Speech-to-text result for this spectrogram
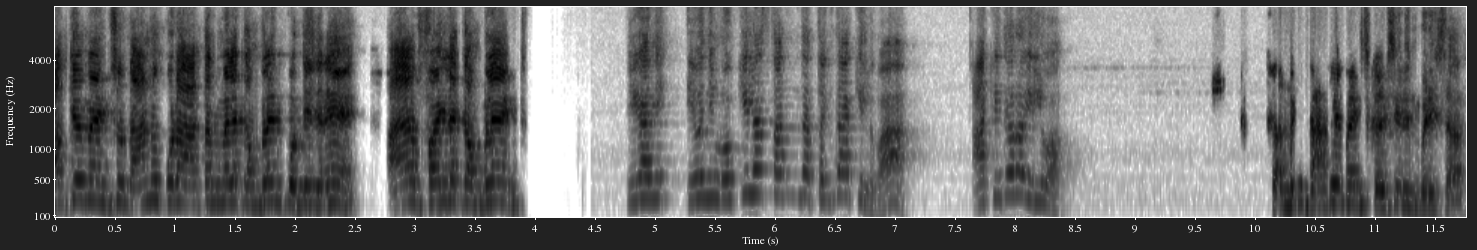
ಡಾಕ್ಯುಮೆಂಟ್ಸ್ ನಾನು ಕೂಡ ಆತನ ಮೇಲೆ ಕಂಪ್ಲೇಂಟ್ ಕೊಟ್ಟಿದ್ದೀನಿ. I have filed a complaint ಈಗ ಇವ ನೀವು ವಕೀಲ ಸ್ಥಾನದಿಂದ ತೆಗ್ದಾಕಿಲ್ವಾ? ಹಾಕಿದಾರೋ ಇಲ್ವಾ? ಡಾಕ್ಯುಮೆಂಟ್ಸ್ ಕಳ್ಸಿದೀನಿ ಬಿಡಿ ಸರ್.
